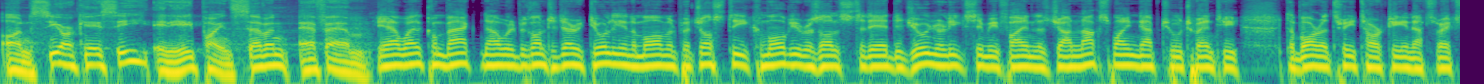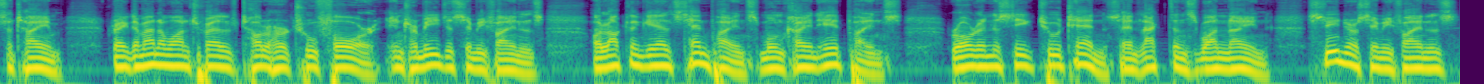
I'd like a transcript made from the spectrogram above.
on CRKC 88.7 FM. Yeah, welcome back. Now we'll be going to Derek Dooley in a moment, but just the Camogie results today. The Junior League semi-finals, John Locke's Windgap 220, the Borough 313 after extra time. Greg Graiguenamanagh 112, Tullogher 2-4. Intermediate semi-finals, O'Loughlin Gales 10 points, Mooncoin 8 points, the Steek 210, St. Lachtan's 1-9. Senior semi-finals,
